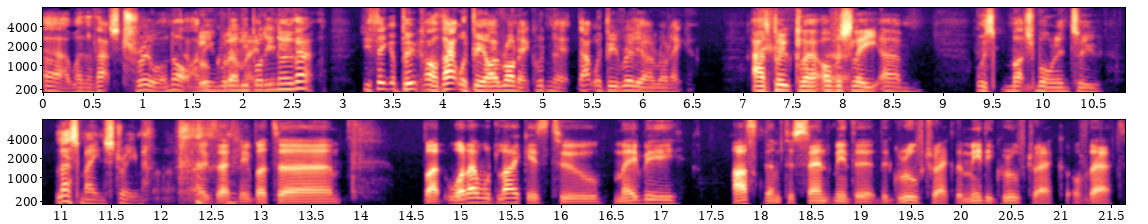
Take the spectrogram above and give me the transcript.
uh, whether that's true or not. I mean, would anybody maybe. know that? Do you think a Buchla? Oh, that would be ironic, wouldn't it? That would be really ironic. As Buchla obviously um, was much more into less mainstream. exactly, but. Uh, but what I would like is to maybe ask them to send me the the groove track, the MIDI groove track of that,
